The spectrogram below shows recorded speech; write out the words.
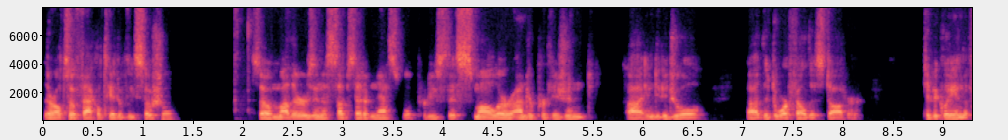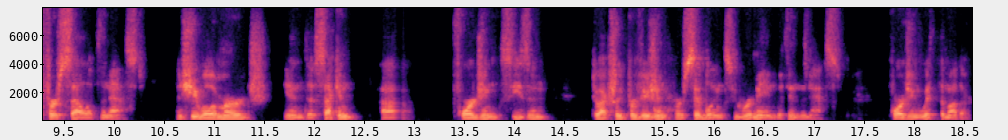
They're also facultatively social. So mothers in a subset of nests will produce this smaller, under-provisioned uh, individual uh, the dwarf eldest daughter, typically in the first cell of the nest. And she will emerge in the second uh, foraging season to actually provision her siblings who remain within the nest, foraging with the mother.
